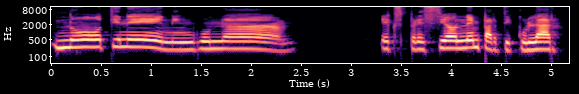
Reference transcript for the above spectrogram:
no tiene ninguna expresión en particular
